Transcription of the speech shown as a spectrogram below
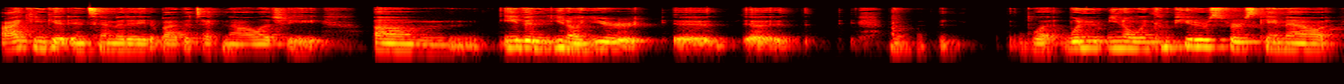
I can get intimidated by the technology. Um, even you know, you're. Uh, uh, what when you know when computers first came out,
